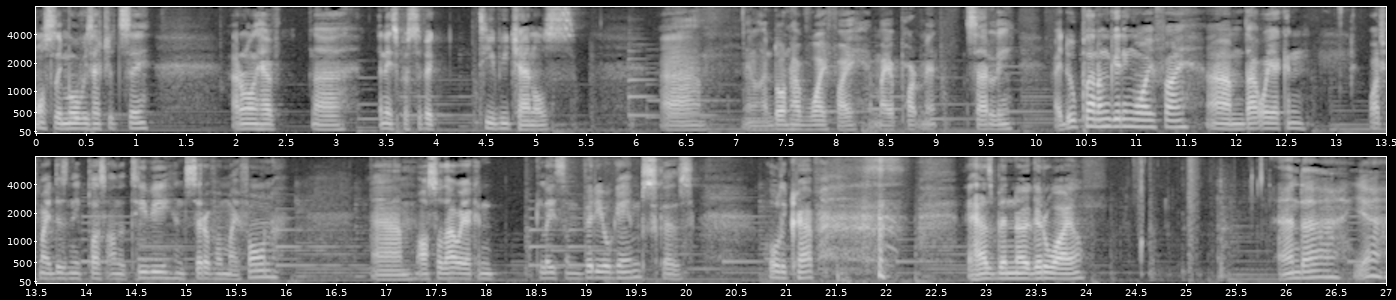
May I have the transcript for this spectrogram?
mostly movies, I should say. I don't really have uh, any specific TV channels. Uh, you know, I don't have Wi-Fi in my apartment. Sadly, I do plan on getting Wi-Fi. Um, that way, I can watch my Disney Plus on the TV instead of on my phone. Um, also, that way I can play some video games because holy crap, it has been a good while. And uh, yeah,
